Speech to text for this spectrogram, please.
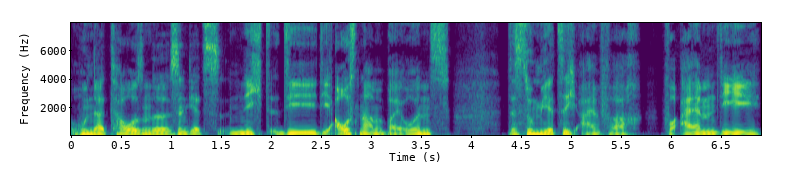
Hunderttausende sind jetzt nicht die die Ausnahme bei uns. Das summiert sich einfach. Vor allem die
